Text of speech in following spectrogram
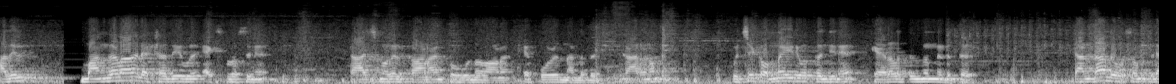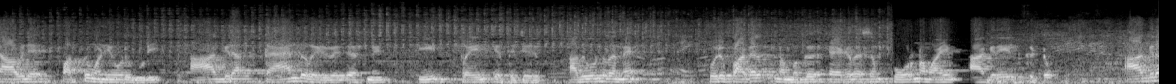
അതിൽ മംഗള ലക്ഷദ്വീപ് എക്സ്പ്രസ്സിന് താജ്മഹൽ കാണാൻ പോകുന്നതാണ് എപ്പോഴും നല്ലത്. കാരണം ഉച്ചയ്ക്ക് ഒന്ന് ഇരുപത്തഞ്ചിന് കേരളത്തിൽ നിന്നെടുത്ത് രണ്ടാം ദിവസം രാവിലെ പത്ത് മണിയോടുകൂടി ആഗ്ര സ്റ്റാൻഡ് റെയിൽവേ സ്റ്റേഷനിൽ ഈ ട്രെയിൻ എത്തിച്ചേരും. അതുകൊണ്ട് തന്നെ ഒരു പകൽ നമുക്ക് ഏകദേശം പൂർണമായും ആഗ്രയിൽ കിട്ടും. ആഗ്ര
